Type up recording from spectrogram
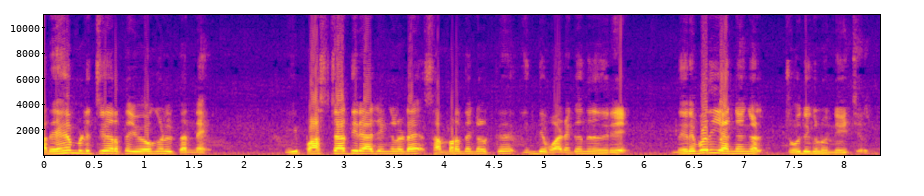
അദ്ദേഹം വിളിച്ചു ചേർത്ത യോഗങ്ങളിൽ തന്നെ ഈ പാശ്ചാത്യ രാജ്യങ്ങളുടെ സമ്മർദ്ദങ്ങൾക്ക് ഇന്ത്യ വഴങ്ങുന്നതിനെതിരെ നിരവധി അംഗങ്ങൾ ചോദ്യങ്ങൾ ഉന്നയിച്ചിരുന്നു.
